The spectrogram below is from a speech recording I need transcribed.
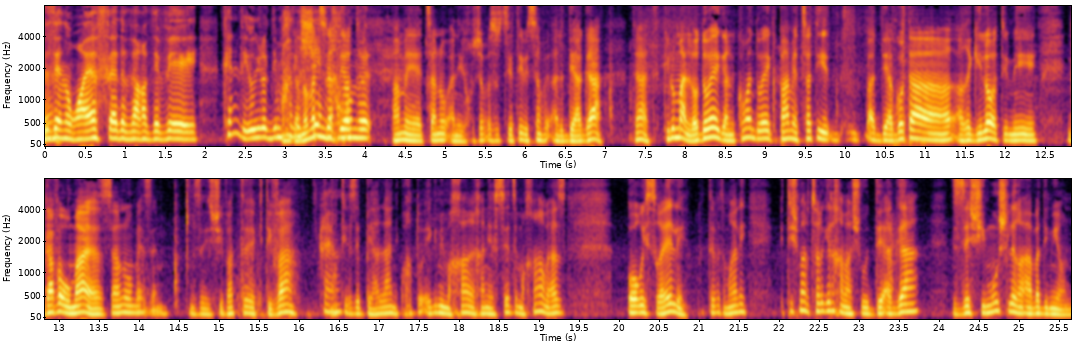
זה-. זה נורא יפה הדבר הזה, וכן, ויהיו ילדים אני חדשים. גם לא מצליח להיות, פעם אה, יצאנו, אני חושב אסוציאטיבי, על דאגה. את יודעת, כאילו מה, לא דואג, אני כל הזמן דואג. פעם יצאתי, הדאגות הרגילות, מגב האומה, אז יצאנו באיזה איזה ישיבת אה, כתיבה. כן. אמרתי, איזה בהלה, אני כל כך דואג ממחר, איך אני אעשה את זה מחר, ואז אור ישראלי, כתבת, אמרה לי, תשמע, אני רוצה להגיד לך משהו, דאגה זה שימוש לרעה בדמיון.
